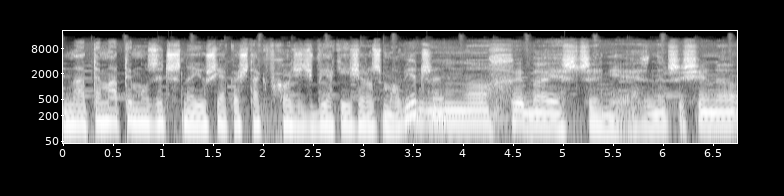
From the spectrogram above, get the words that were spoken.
na tematy muzyczne już jakoś tak wchodzić w jakiejś rozmowie, czy... No chyba jeszcze nie. Znaczy się, no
